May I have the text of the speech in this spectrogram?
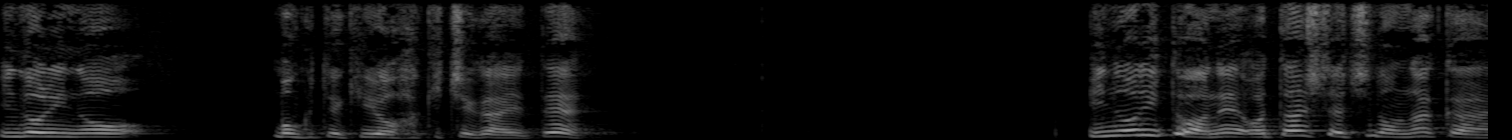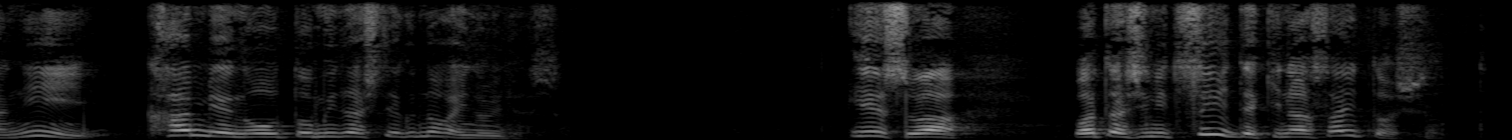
祈りの目的を履き違えて祈りとはね私たちの中に神への音を生み出していくのが祈りです。イエスは私についてきなさいとおっしゃった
